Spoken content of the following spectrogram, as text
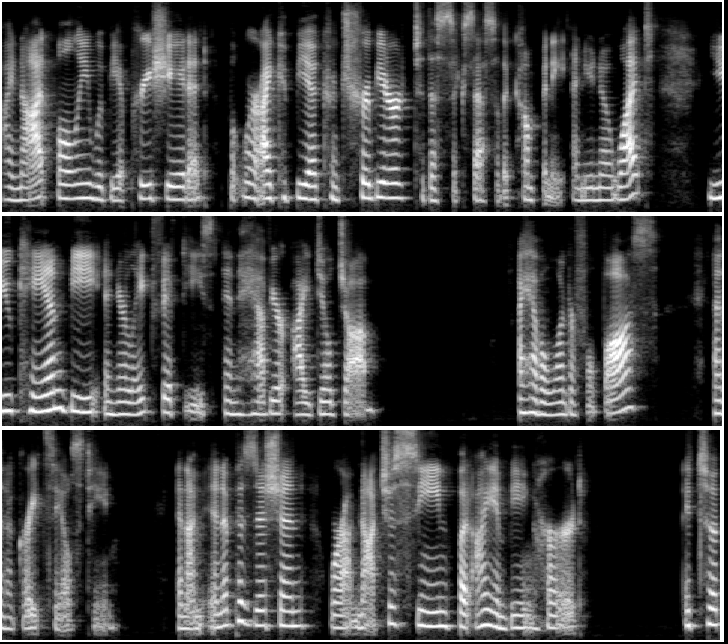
I not only would be appreciated, but where I could be a contributor to the success of the company. And you know what? You can be in your late 50s and have your ideal job. I have a wonderful boss and a great sales team. And I'm in a position where I'm not just seen, but I am being heard. It took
